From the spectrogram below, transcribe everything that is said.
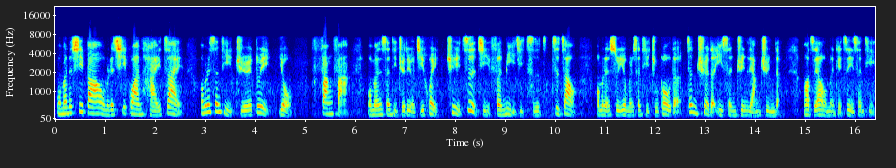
我们的细胞、我们的器官还在，我们的身体绝对有方法，我们身体绝对有机会去自己分泌以及制制造我们的属于我们身体足够的正确的益生菌良菌的。然后，只要我们给自己身体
